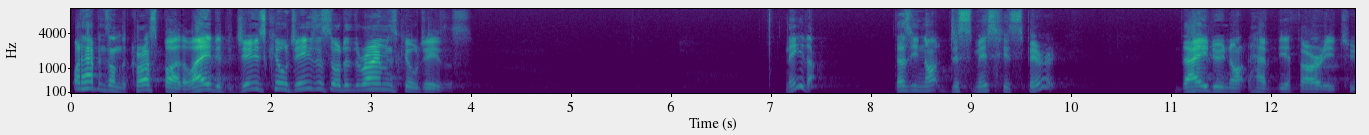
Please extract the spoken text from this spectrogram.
What happens on the cross, by the way? Did the Jews kill Jesus or did the Romans kill Jesus? Neither. Does he not dismiss his spirit? They do not have the authority to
